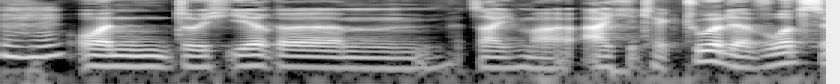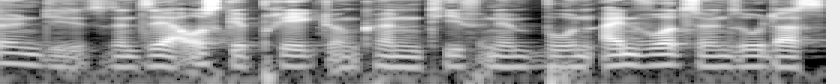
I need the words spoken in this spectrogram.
mhm. und durch ihre, ähm, sag ich mal, Architektur der Wurzeln, die sind sehr ausgeprägt und können tief in den Boden einwurzeln, so dass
